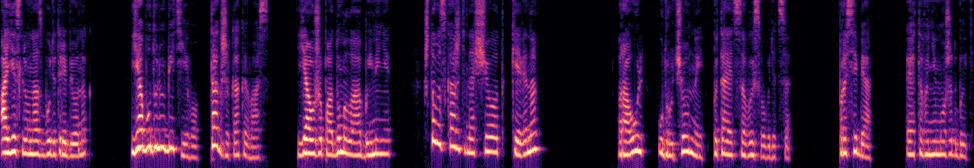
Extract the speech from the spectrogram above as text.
а если у нас будет ребенок? Я буду любить его, так же, как и вас. Я уже подумала об имени. Что вы скажете насчет Кевина?» Рауль, удрученный, пытается высвободиться. Про себя. Этого не может быть.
